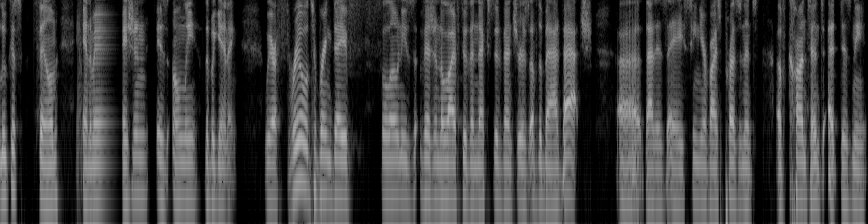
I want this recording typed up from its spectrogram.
Lucasfilm Animation is only the beginning. We are thrilled to bring Dave Filoni's vision to life through the next adventures of the Bad Batch. Uh, that is a senior vice president of content at Disney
